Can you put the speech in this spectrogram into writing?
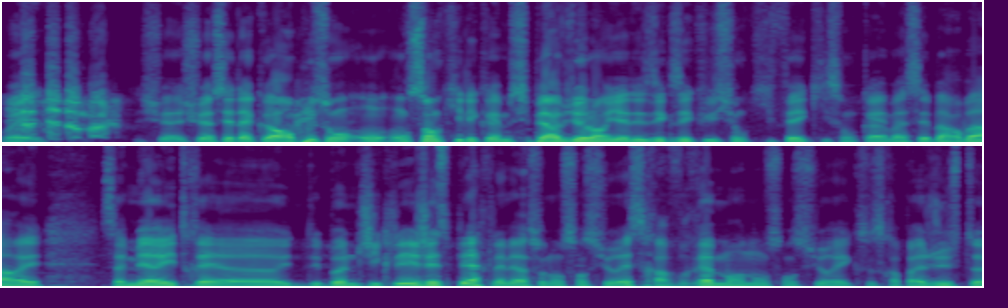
Ouais, dommage. Je, suis assez d'accord. En plus, on, sent qu'il est quand même super violent. Il y a des exécutions qu'il fait qui sont quand même assez barbares et ça mériterait euh, des bonnes giclées. J'espère que la version non censurée sera vraiment non censurée, que ce sera pas juste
